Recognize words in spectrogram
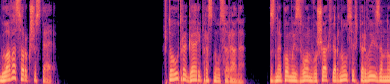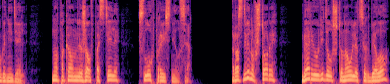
Глава 46. В то утро Гарри проснулся рано. Знакомый звон в ушах вернулся впервые за много недель. Но пока он лежал в постели, слух прояснился. Раздвинув шторы, Гарри увидел, что на улицах бело,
